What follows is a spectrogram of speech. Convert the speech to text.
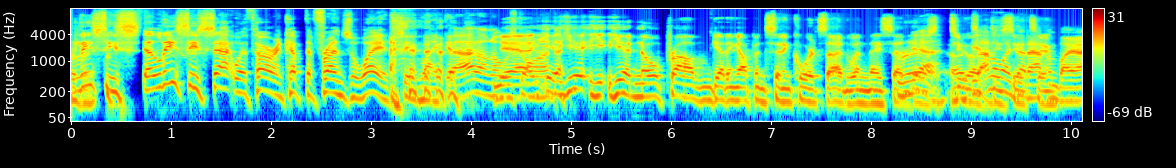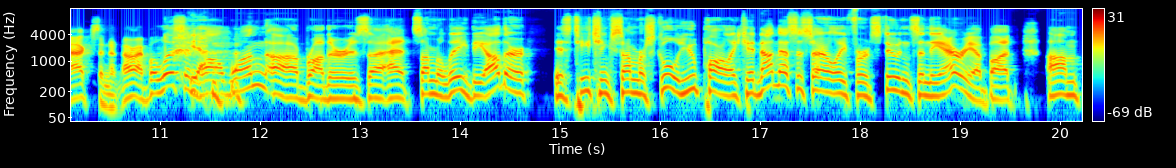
at least he at least he sat with her and kept the friends away. It seemed like I don't know what's going yeah, on. yeah, he, he he had no problem getting up and sitting courtside when they said Really? there's Uh, two it sounded empty like that seats happened by accident. All right, but listen, Yeah. while one uh, brother is uh, at summer league, the other is teaching summer school. You parlay kid, not necessarily for students in the area, but um,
